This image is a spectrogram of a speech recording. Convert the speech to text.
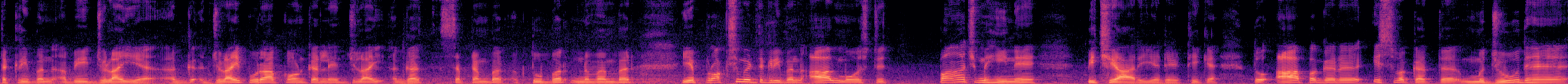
तकरीबन अभी जुलाई है जुलाई पूरा आप काउंट कर लें, जुलाई, अगस्त, सितंबर, अक्टूबर, नवंबर, ये अप्रॉक्सीमेट तकरीबन आलमोस्ट पाँच महीने पीछे आ रही है डेट, ठीक है? तो आप अगर इस वक्त मौजूद हैं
